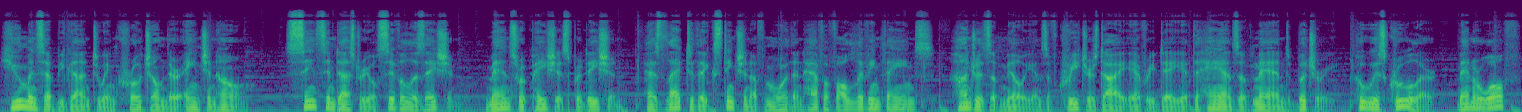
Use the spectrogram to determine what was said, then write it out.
Humans have begun to encroach on their ancient home. Since industrial civilization, man's rapacious predation has led to the extinction of more than half of all living things. Hundreds of millions of creatures die every day at the hands of man's butchery. Who is crueler, man or wolf?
